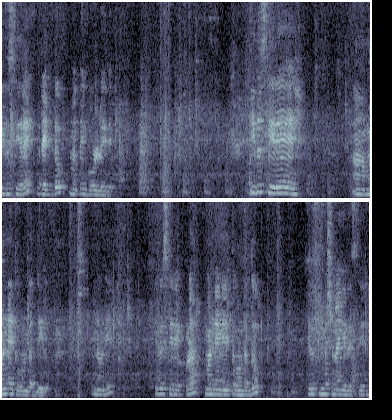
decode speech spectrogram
ಇದು ಸೀರೆ, ರೆಡ್ಡು ಮತ್ತು ಗೋಲ್ಡ್ ಇದೆ. ಇದು ಸೀರೆ ಮೊನ್ನೆ ತೊಗೊಂಡದ್ದು ಇದು. ನೋಡಿ, ಇದು ಸೀರೆ ಕೂಡ ಮೊನ್ನೆನೇ ತೊಗೊಂಡದ್ದು. ಇದು ತುಂಬ ಚೆನ್ನಾಗಿದೆ ಸೀರೆ.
